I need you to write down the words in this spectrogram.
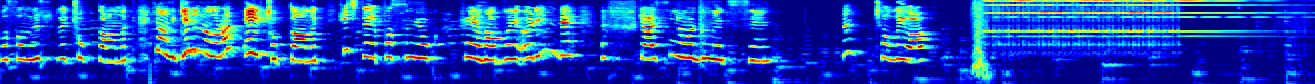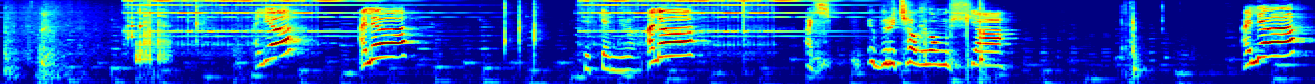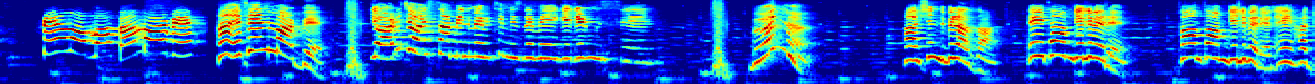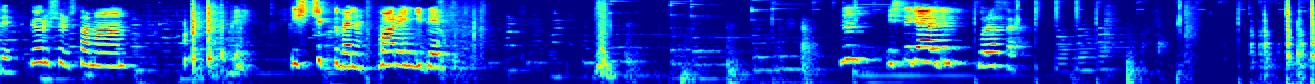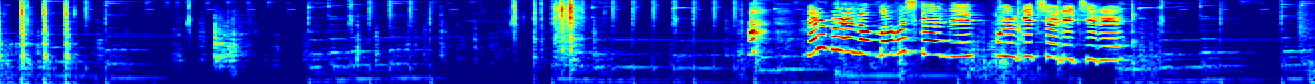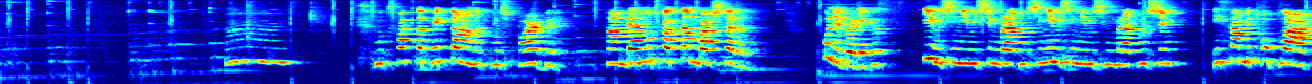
Masanın üstü de çok dağınık. Yani genel olarak ev çok dağınık. Hiç de yapasım yok. Reyhan ablayı arayayım da öf, gelsin yardım etsin. Hı, çalıyor. Alo? Alo? Ses gelmiyor. Alo? Ay öbürü çalıyormuş ya. Alo? Efendim Barbie. Ya rica etsem benim evi temizlemeye gelir misin? Böyle mi? Ha şimdi birazdan. İyi tamam geliverin. Tamam tamam geliverin. İyi hadi görüşürüz tamam. Eh, iş çıktı bana. Var gidi. Hı, işte geldim. Burası. Hoş geldin. Buyur geç şöyle içeri. Hmm, mutfak da pek dağınıkmış Barbie. Tamam ben mutfaktan başlarım. Bu ne böyle kız? Yemişin yemişin bırakmışın, yemişin yemişin bırakmışın. İnsan bir toplar.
